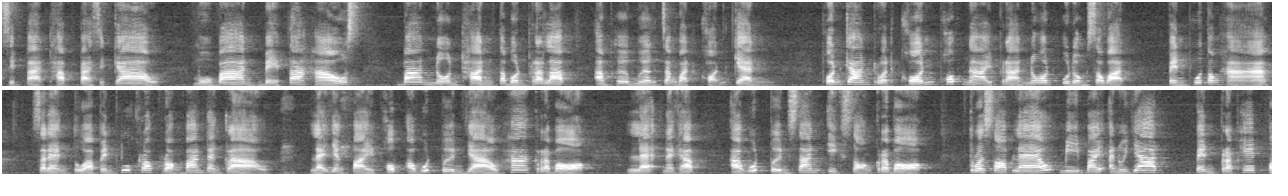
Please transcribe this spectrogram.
88 ทับ 89 หมู่บ้านเบต้าเฮาส์บ้านโนนทันตำบลพระลับอำเภอเมืองจังหวัดขอนแก่น ผลการตรวจค้นพบนายปราโนตอุดมสวัสดิ์เป็นผู้ต้องหา แสดงตัวเป็นผู้ครอบครองบ้านดังกล่าว และยังไปพบอาวุธปืนยาว 5 กระบอก และนะครับอาวุธปืนสั้นอีก 2 กระบอก ตรวจสอบแล้วมีใบอนุญาตเป็นประเภทป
